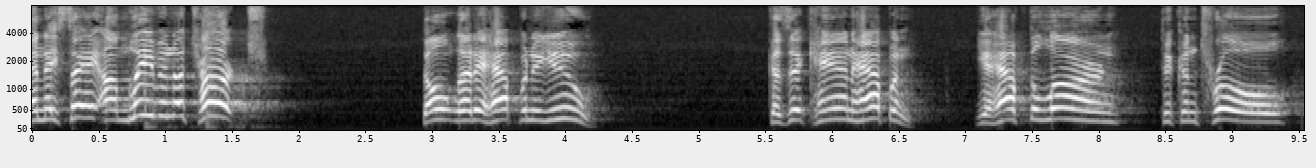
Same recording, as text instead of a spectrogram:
and they say, I'm leaving the church. Don't let it happen to you because it can happen. You have to learn to control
